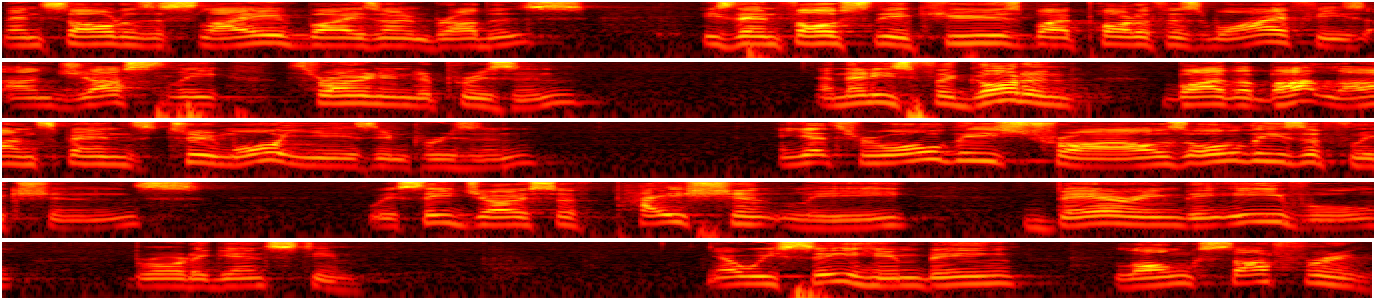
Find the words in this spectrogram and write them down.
then sold as a slave by his own brothers. He's then falsely accused by Potiphar's wife. He's unjustly thrown into prison. And then he's forgotten by the butler and spends two more years in prison. And yet, through all these trials, all these afflictions, we see Joseph patiently bearing the evil brought against him. Now, we see him being long suffering.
